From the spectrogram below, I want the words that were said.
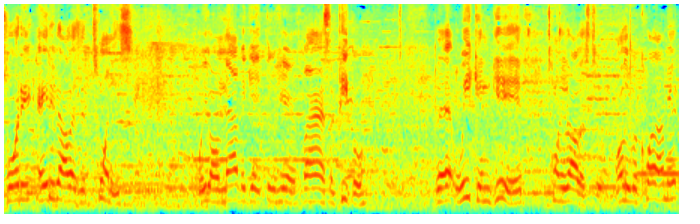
40, $80 in 20s. We're gonna navigate through here and find some people that we can give $20 to. Only requirement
